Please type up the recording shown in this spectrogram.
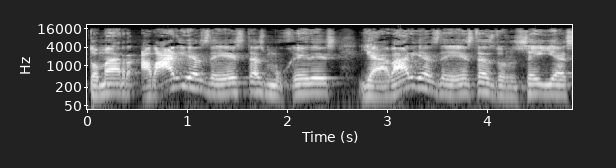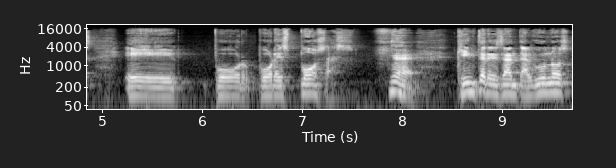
tomar a varias de estas mujeres y a varias de estas doncellas eh, por, por esposas. Qué interesante, algunos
